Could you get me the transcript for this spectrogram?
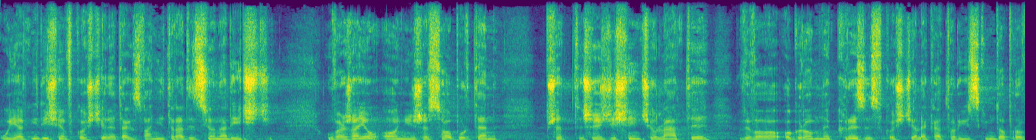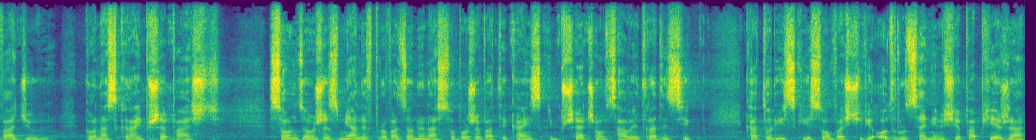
ujawnili się w Kościele tzw. tradycjonaliści. Uważają oni, że Sobór ten przed 60 laty wywołał ogromny kryzys w Kościele katolickim, doprowadził go na skraj przepaści. Sądzą, że zmiany wprowadzone na Soborze Watykańskim przeczą całej tradycji katolickiej, są właściwie odwróceniem się papieża,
